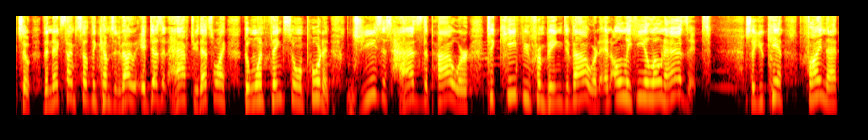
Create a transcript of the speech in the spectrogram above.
So the next time something comes into value, it doesn't have to. That's why the one thing's so important. Jesus has the power to keep you from being devoured, and only He alone has it. So you can't find that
